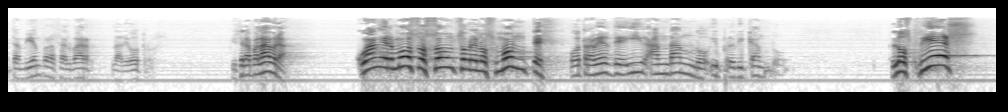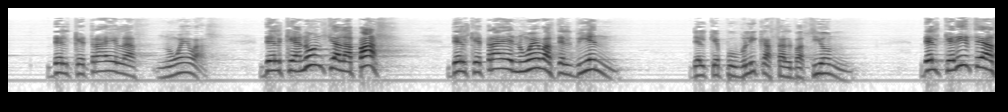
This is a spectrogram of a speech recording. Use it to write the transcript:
y también para salvar la de otros. Dice la palabra, cuán hermosos son sobre los montes, otra vez de ir andando y predicando. Los pies del que trae las nuevas, del que anuncia la paz, del que trae nuevas del bien, del que publica salvación, del que dice a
